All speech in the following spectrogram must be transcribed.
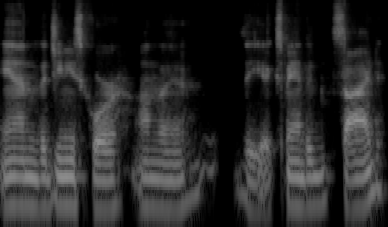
and the Gini score on the, the expanded side.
